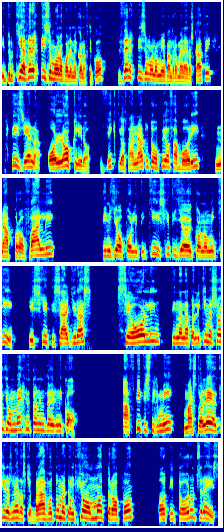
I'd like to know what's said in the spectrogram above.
Η Τουρκία δεν χτίζει μόνο πολεμικό ναυτικό, δεν χτίζει μόνο μία επανδρομένα αεροσκάφη, χτίζει ένα ολόκληρο δίκτυο θανάτου το οποίο θα μπορεί να προβάλλει την γεωπολιτική ισχύ, τη γεωοικονομική ισχύ της Άγκυρας σε όλη την Ανατολική Μεσόγειο μέχρι τον Ινδοειρηνικό. Αυτή τη στιγμή μας το λέει ο κύριος Νέδος και μπράβο του με τον πιο ομό τρόπο ότι το Roots Race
